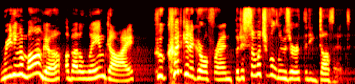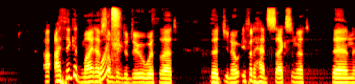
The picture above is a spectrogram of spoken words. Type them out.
reading a manga about a lame guy who could get a girlfriend but is so much of a loser that he doesn't. I, I think it might have What? something to do with that. That you know, if it had sex in it, then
